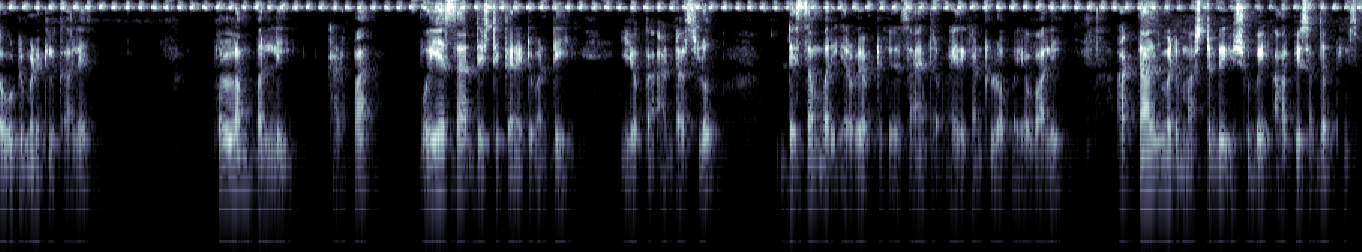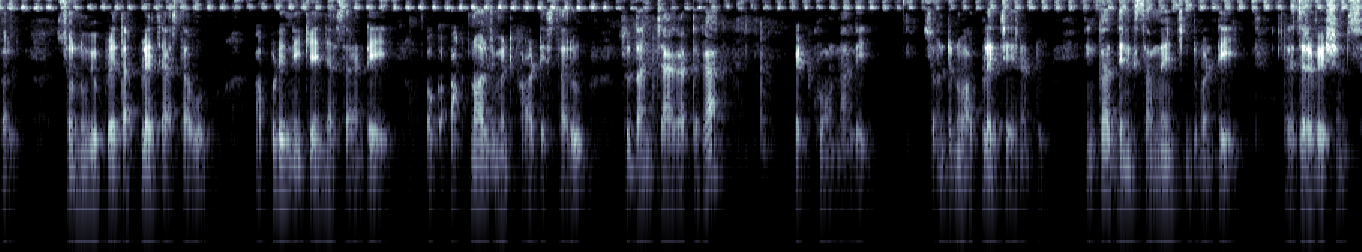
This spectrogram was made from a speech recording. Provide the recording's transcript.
govt medical college Pullampalli Kadapa YSR district అనేటువంటి ఈ యొక్క అడ్రస్లో డిసెంబర్ ఇరవై ఒకటి సాయంత్రం ఐదు గంటలలోపు ఇవ్వాలి. Acknowledgement must be issued by office of the principal so నువ్వు ఎప్పుడైతే అప్లై చేస్తావో అప్పుడే నీకేం చేస్తారంటే ఒక అక్నాలజ్మెంట్ కార్డు ఇస్తారు. సో దాన్ని జాగ్రత్తగా పెట్టుకో ఉండాలి. సో అంటే నువ్వు అప్లై చేసినట్టు. ఇంకా దీనికి సంబంధించినటువంటి రిజర్వేషన్స్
